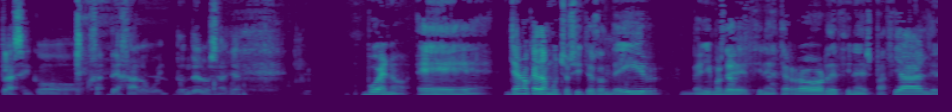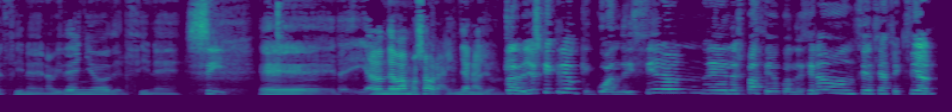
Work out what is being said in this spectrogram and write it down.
Clásico de Halloween, donde los haya. Bueno, eh, ya no quedan muchos sitios donde ir. Venimos del cine de terror, del cine espacial, del cine navideño, del cine... Sí, eh, ¿Y a dónde vamos ahora? Indiana Jones. Claro, yo es que creo que cuando hicieron el espacio, cuando hicieron ciencia ficción,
